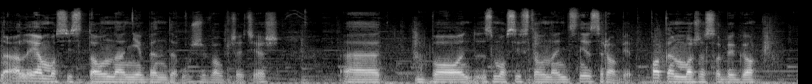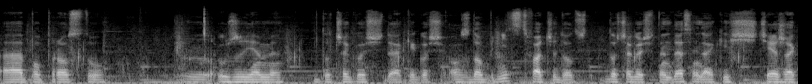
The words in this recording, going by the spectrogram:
no ale ja mossy stone'a nie będę używał przecież, e, bo z mossy stone'a nic nie zrobię. Potem może sobie go e, po prostu mm, użyjemy do czegoś, do jakiegoś ozdobnictwa, czy do, do czegoś w ten deseń, do jakichś ścieżek,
